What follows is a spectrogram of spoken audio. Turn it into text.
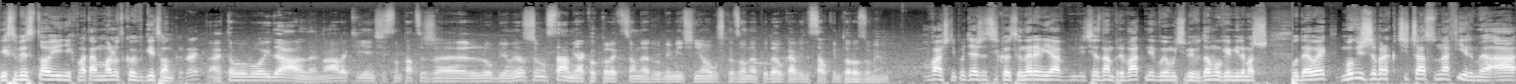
niech sobie stoi, niech ma tam malutką wgnieconkę, tak? Tak, to by było idealne, no ale klienci są tacy, że lubią, ja zresztą sam jako kolekcjoner lubię mieć nieuszkodzone pudełka, więc całkiem to rozumiem. Właśnie, powiedziałeś, że jesteś kolekcjonerem, ja cię znam prywatnie, byłem u ciebie w domu, wiem ile masz pudełek. Mówisz, że brak ci czasu na firmę, a,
